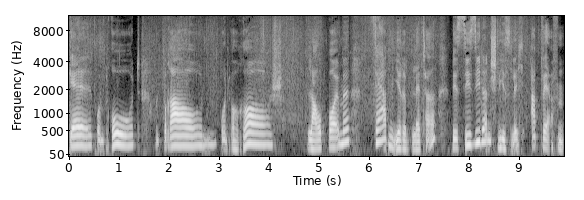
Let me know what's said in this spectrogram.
gelb und rot und braun und orange. Laubbäume färben ihre Blätter, bis sie sie dann schließlich abwerfen.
